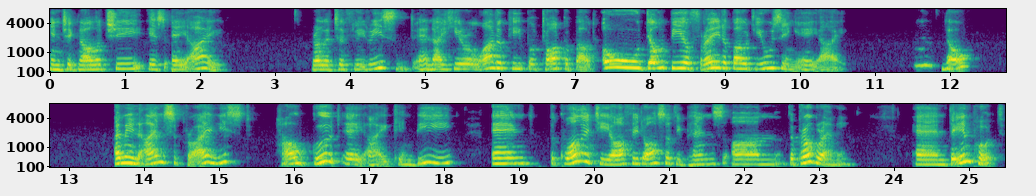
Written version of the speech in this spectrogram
in technology is AI, relatively recent. And I hear a lot of people talk about, oh, don't be afraid about using AI. Hmm, no. I mean, I'm surprised how good AI can be. And the quality of it also depends on the programming and the input,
